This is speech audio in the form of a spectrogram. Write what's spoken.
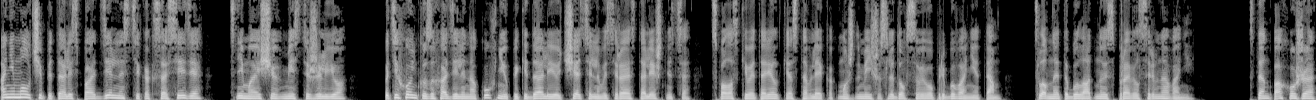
Они молча питались по отдельности, как соседи, снимающие вместе жилье, потихоньку заходили на кухню и покидали ее, тщательно вытирая столешницы, споласкивая тарелки, оставляя как можно меньше следов своего пребывания там, словно это было одно из правил соревнований. Стэн, похоже,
